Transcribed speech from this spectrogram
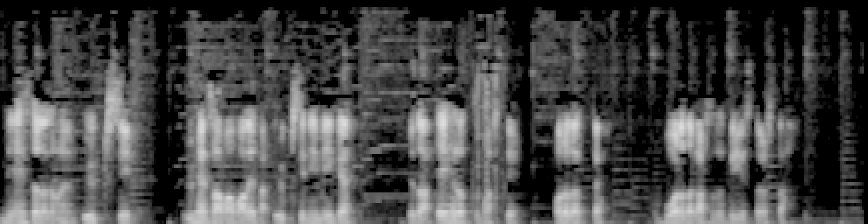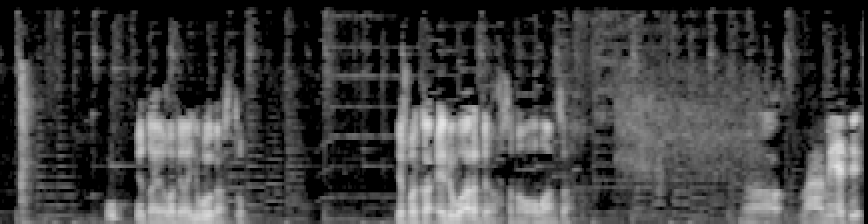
miehistöllä semmonen yksi, yhden saa vaan valita yksi nimike, jota ehdottomasti odotatte vuodelta 2015, Huh. jota ei olla vielä julkaistu. Jos vaikka Eduardo sanoo omansa. No, mä mietin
